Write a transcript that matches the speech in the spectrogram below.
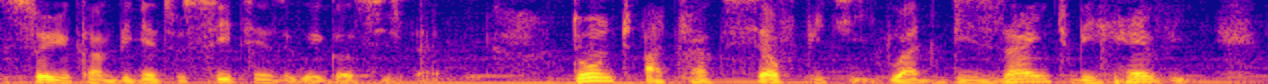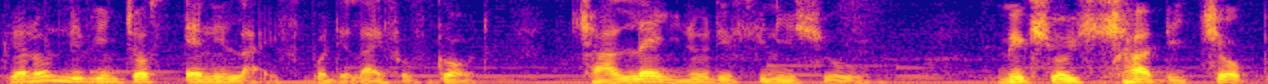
so you can begin to see things the way God sees them. Don't attract self pity. You are designed to be heavy. You are not living just any life, but the life of God. Challenge, you know, the finish. Oh. Make sure you shut the chop.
